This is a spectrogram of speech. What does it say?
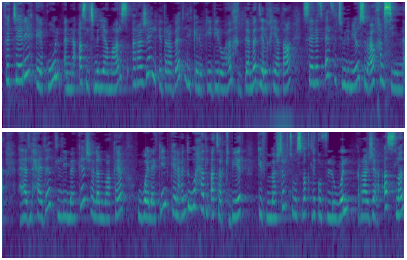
فالتاريخ كيقول أن أصل 8 مارس راجع الاضرابات اللي كانوا كيديروها الخدامة ديال الخياطة سنة 1857 هذا الحدث اللي ما كانش على الواقع ولكن كان عنده واحد الأثر كبير. كيف ما شرت وسبقت لكم في الأول راجع أصلا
